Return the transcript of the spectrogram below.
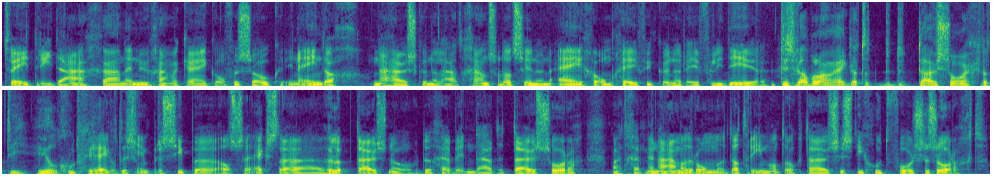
twee, drie dagen gaan. En nu gaan we kijken of we ze ook in één dag naar huis kunnen laten gaan. Zodat ze in hun eigen omgeving kunnen revalideren. Het is wel belangrijk dat de, de thuiszorg dat die heel goed geregeld is. In principe, als ze extra hulp thuis nodig hebben, inderdaad de thuiszorg. Maar het gaat met name erom dat er iemand ook thuis is die goed voor ze zorgt.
